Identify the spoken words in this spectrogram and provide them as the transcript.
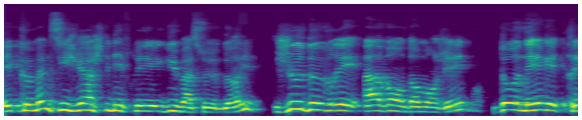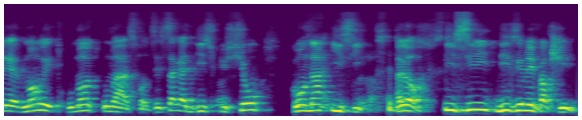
et que même si je viens acheter des fruits et légumes à ce Goy, je devrais, avant d'en manger, donner les prélèvements, les troumotes ou maasrot. C'est ça la discussion qu'on a ici. Alors, ici, disent mes parchim,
